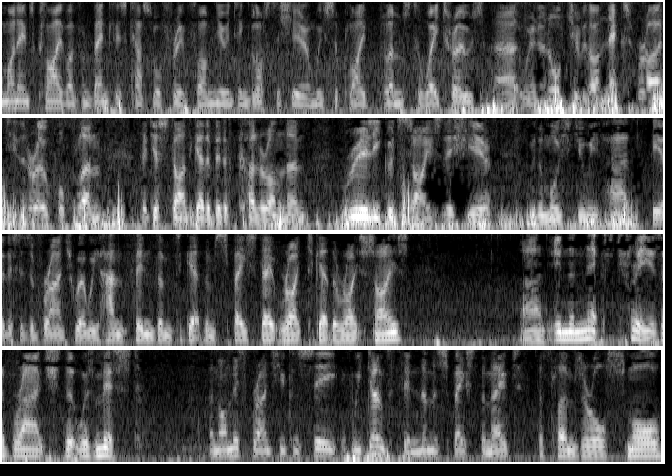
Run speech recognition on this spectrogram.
my name's Clive. I'm from Bentley's Castle Fruit Farm, Newington, Gloucestershire, and we supply plums to Waitrose. Uh, we're in an orchard with our next variety, the opal plum. They're just starting to get a bit of colour on them. Really good size this year with the moisture we've had. Here, this is a branch where we hand thinned them to get them spaced out right to get the right size. And in the next tree is a branch that was missed. And on this branch, you can see if we don't thin them and space them out, the plums are all small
